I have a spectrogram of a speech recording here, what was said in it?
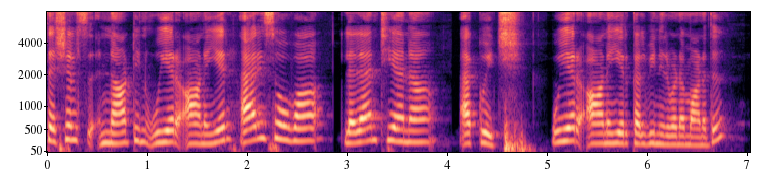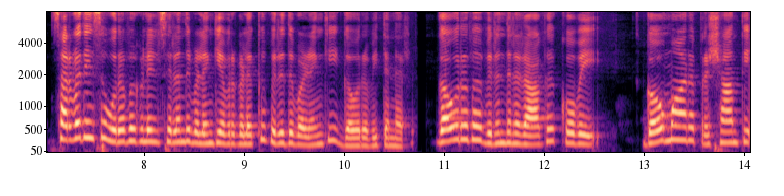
செஷல்ஸ் நாட்டின் உயர் ஆணையர் ஆரிசோவா லெலாண்டியானா அக்விச் உயர் ஆணையர் கல்வி நிறுவனமானது சர்வதேச உறவுகளில் சிறந்து விளங்கியவர்களுக்கு விருது வழங்கி கௌரவித்தனர். கௌரவ விருந்தினராக கோவை கௌமார பிரசாந்தி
